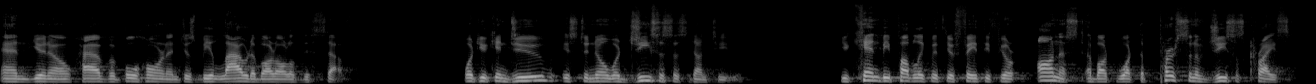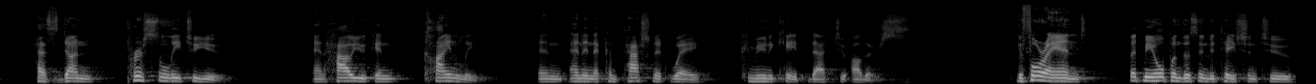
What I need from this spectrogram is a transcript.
and, you know, have a bullhorn and just be loud about all of this stuff. What you can do is to know what Jesus has done to you. You can be public with your faith if you're honest about what the person of Jesus Christ has done personally to you and how you can kindly and, and in a compassionate way communicate that to others. Before I end, let me open this invitation to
